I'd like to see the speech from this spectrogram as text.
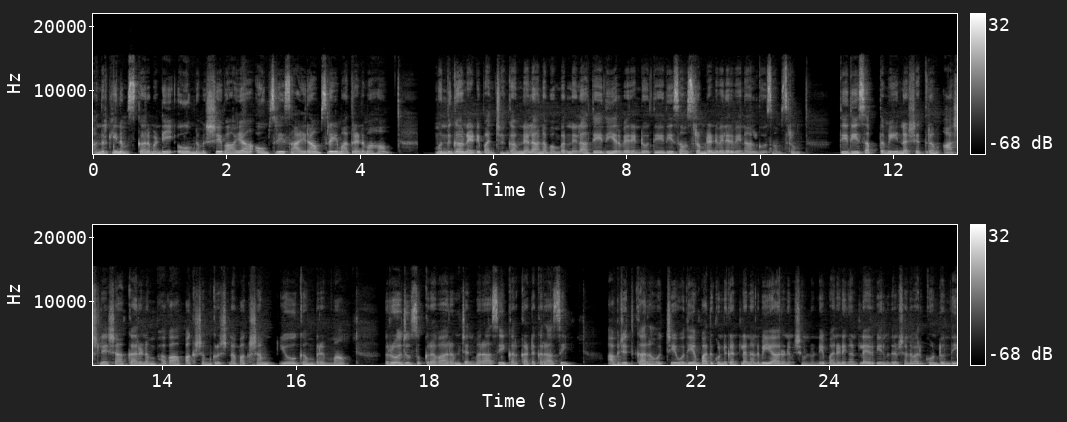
అందరికీ నమస్కారం అండి. ఓం నమ శివాయ. ఓం శ్రీ సాయిరాం శ్రీ మాత్ర నమః. ముందుగా నేటి పంచాంగం నెల నవంబర్ నెల తేదీ ఇరవై రెండో తేదీ సంవత్సరం రెండు వేల ఇరవై నాలుగో సంవత్సరం. తిది సప్తమి నక్షత్రం ఆశ్లేష కరణం భవ పక్షం కృష్ణపక్షం యోగం బ్రహ్మ. రోజు శుక్రవారం జన్మరాశి కర్కాటక రాశి. అభిజిత్ కాలం వచ్చి ఉదయం పదకొండు గంటల నలభై ఆరు నిమిషం నుండి పన్నెండు గంటల ఇరవై ఎనిమిది నిమిషాల వరకు ఉంటుంది.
